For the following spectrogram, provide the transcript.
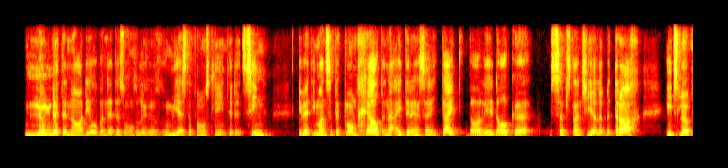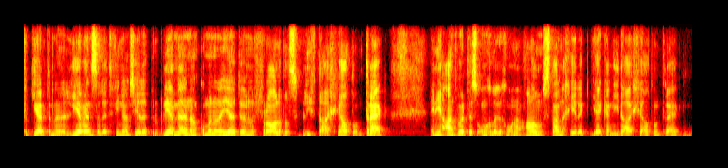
noem dit 'n nadeel want dit is ongelukkig hoe meeste van ons kliënte dit sien. Jy weet iemand sit 'n klomp geld in 'n uitreisentyd, daar lê dalk 'n substansiële bedrag iets loop verkeerd in hulle lewens, hulle het finansiële probleme en dan kom hulle na jou toe en hulle vra hulle wil asseblief daai geld onttrek. En die antwoord is ongelukkig onder alle omstandighede jy kan nie daai geld onttrek nie.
